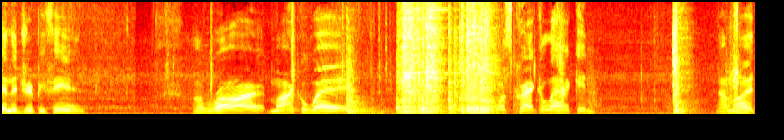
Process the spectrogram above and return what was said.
And the drippy fan. All right, microwave. What's crack-a-lacking? Not much.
